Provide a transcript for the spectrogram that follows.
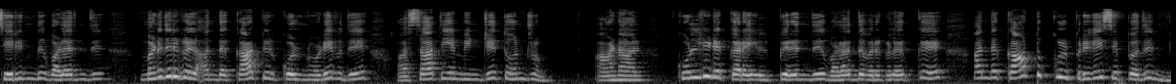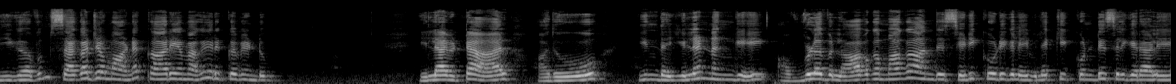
செறிந்து வளர்ந்து மனிதர்கள் அந்த காட்டிற்குள் நுழைவது அசாத்தியமென்றே தோன்றும். ஆனால் கொள்ளிடக்கரையில் பிறந்து வளர்ந்தவர்களுக்கு அந்த காட்டுக்குள் பிரவேசிப்பது மிகவும் சகஜமான காரியமாக இருக்க வேண்டும். இல்லாவிட்டால் அதோ இந்த இளநங்கை அவ்வளவு லாவகமாக அந்த செடி கொடிகளை விலக்கி கொண்டு செல்கிறாளே.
